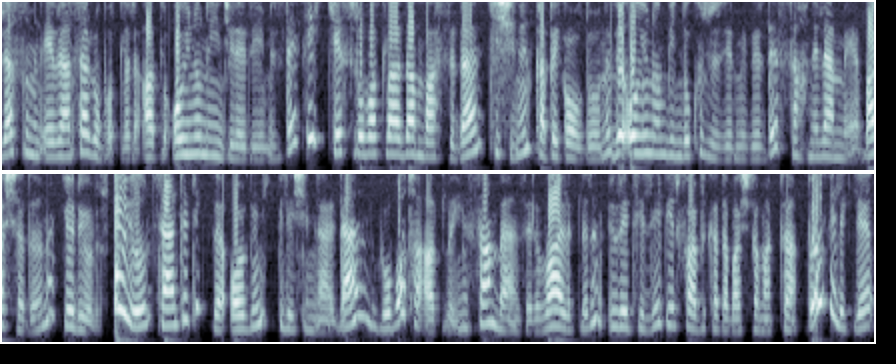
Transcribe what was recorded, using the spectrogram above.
Rasm'ın Evrensel Robotları adlı oyununu incelediğimizde ilk kez robotlardan bahseden kişinin Kapek olduğunu ve oyunun 1921'de sahnelenmeye başladığını görüyoruz. Oyun sentetik ve organik bileşimlerden Robota adlı insan benzeri varlıkların üretildiği bir fabrikada başlamakta. Böylelikle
